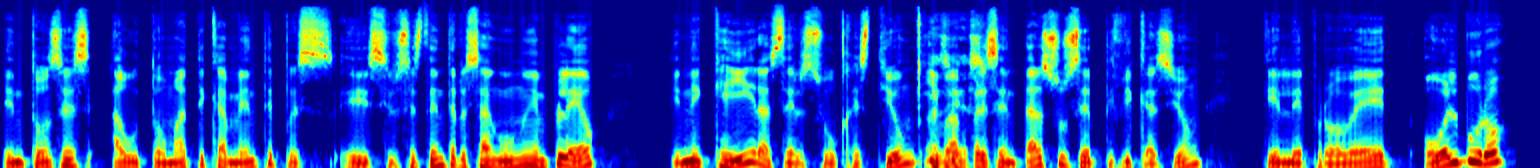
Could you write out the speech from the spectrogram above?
entonces automáticamente, pues eh, si usted está interesado en un empleo, tiene que ir a hacer su gestión y va a presentar su certificación que le provee o el buro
